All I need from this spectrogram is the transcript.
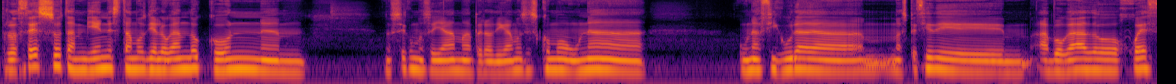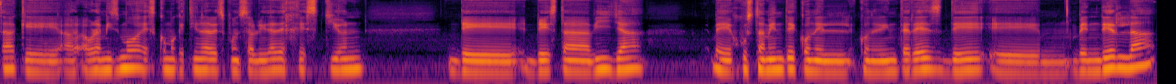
proceso también estamos dialogando con, em, no sé cómo se llama, pero digamos es como una, una figura, una especie de em, abogado, jueza, que ahora mismo es como que tiene la responsabilidad de gestión de, de esta villa eh, justamente con el, con el interés de eh, venderla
